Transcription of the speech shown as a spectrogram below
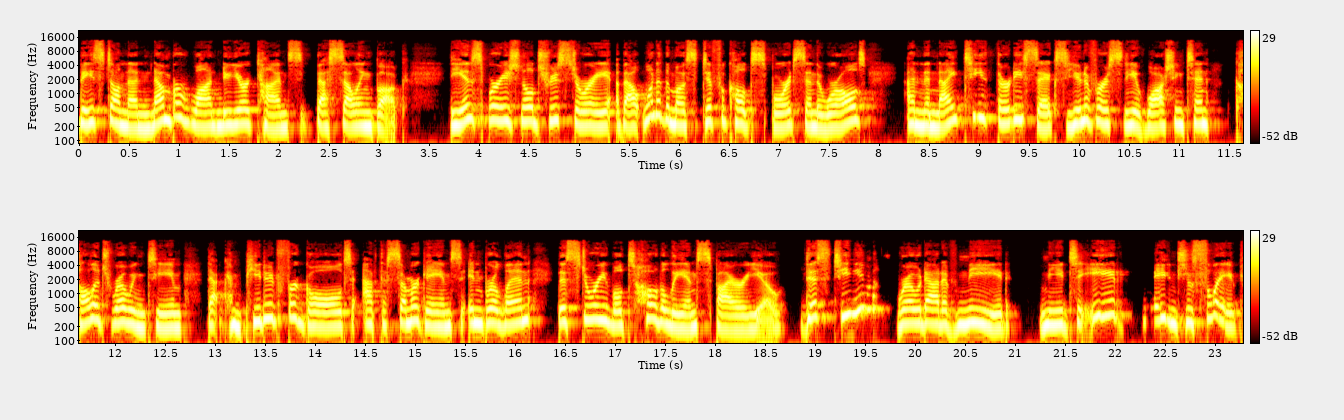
based on the number one New York Times best-selling book. The inspirational true story about one of the most difficult sports in the world and the 1936 University of Washington college rowing team that competed for gold at the summer games in Berlin. This story will totally inspire you. This team rowed out of need, need to eat, to sleep,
